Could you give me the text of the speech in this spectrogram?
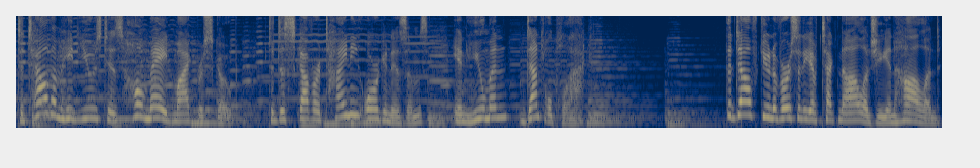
to tell them he'd used his homemade microscope to discover tiny organisms in human dental plaque. The Delft University of Technology in Holland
